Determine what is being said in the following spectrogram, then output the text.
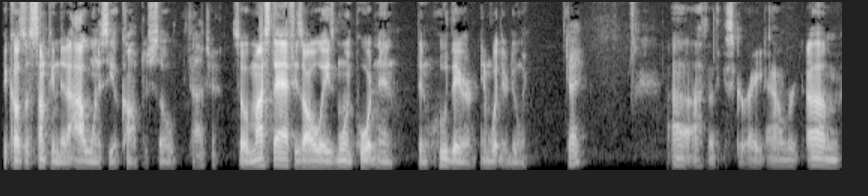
because of something that I want to see accomplished. So. Gotcha. So my staff is always more important than than who they're and what they're doing. Okay. Uh, I think it's great, Albert. Um,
